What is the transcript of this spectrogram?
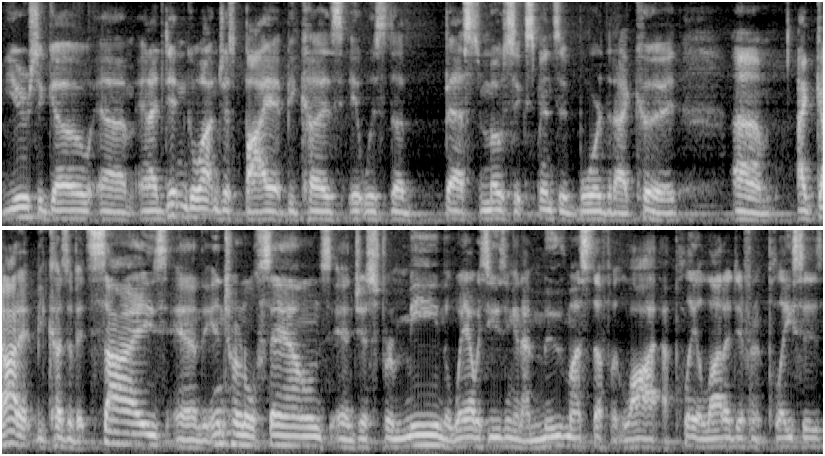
years ago um, and I didn't go out and just buy it because it was the best, most expensive board that I could. Um, I got it because of its size and the internal sounds, and just for me and the way I was using it. I move my stuff a lot. I play a lot of different places,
